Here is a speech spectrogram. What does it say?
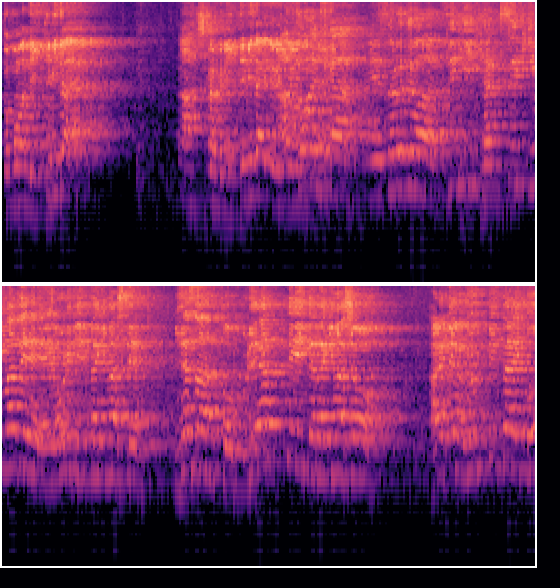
とこまで行ってみたい。あ近くに行ってみたいというあ気持ちそうですか、えーそれではぜひ客席まで、えー降りていただきまして皆さんと触れ合っていただきましょう。はい。ではウッピー隊どう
